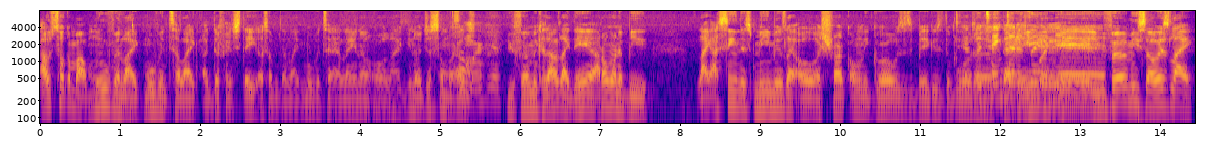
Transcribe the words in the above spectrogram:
I was talking about moving, like moving to like a different state or something, like moving to Atlanta or like you know just somewhere, Somewhere, else. yeah. You feel me? Because I was like, damn, I don't want to be. Like I seen this meme, it's like, oh, a shark only grows as big as the water. tank that it's in, yeah, yeah. you feel me? So it's like,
